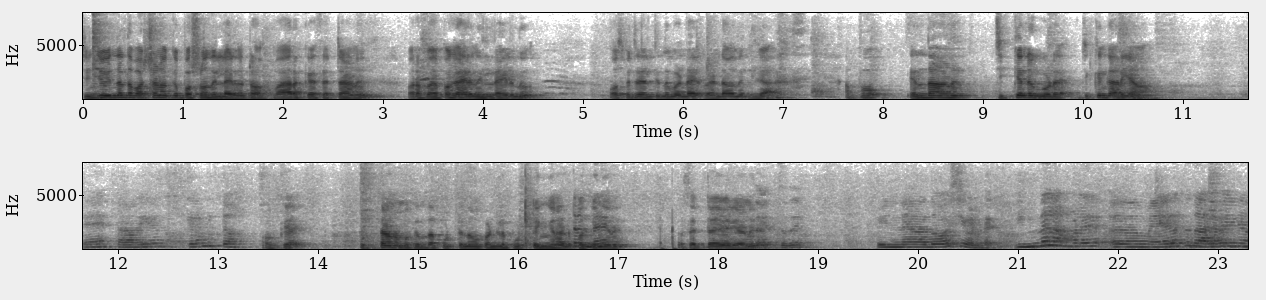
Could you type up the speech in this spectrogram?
ചിഞ്ചു ഇന്നത്തെ ഭക്ഷണമൊക്കെ പ്രശ്നമൊന്നും ഇല്ലായിരുന്നു കേട്ടോ. വയറൊക്കെ സെറ്റാണ്. വേറെ കുഴപ്പം കാര്യമൊന്നും ഇല്ലായിരുന്നു. ഹോസ്പിറ്റാലിറ്റി ഒന്നും വേണ്ട വേണ്ട വന്നിട്ടില്ല. അപ്പോൾ എന്താണ് ചിക്കന്റെ കൂടെ? ചിക്കൻ കറിയാണോ? ഓക്കെ. പുട്ടാണ് നമുക്ക് എന്താ പുട്ട്? നമുക്ക് പുട്ട് ഇങ്ങനെ അടുപ്പത്ത് ഇങ്ങനെ സെറ്റായി വരികയാണ് പിന്നെ ദോശയുണ്ട്. ഇന്നലെ നമ്മൾ മേലത്ത് തലവേദന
